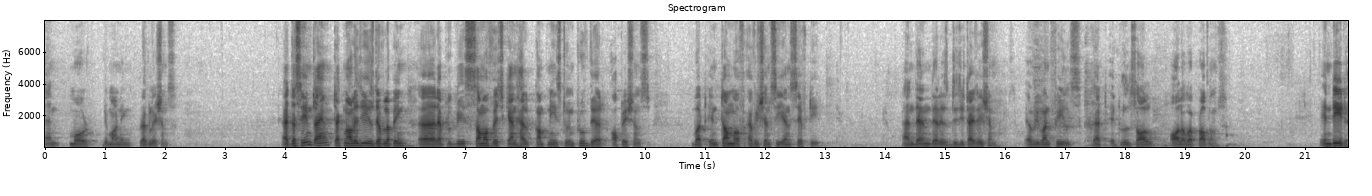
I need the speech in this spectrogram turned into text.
and more demanding regulations. At the same time, technology is developing uh, rapidly, some of which can help companies to improve their operations, but in terms of efficiency and safety. And then there is digitization. Everyone feels that it will solve all our problems. Indeed,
